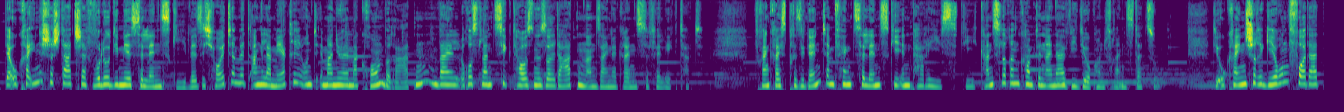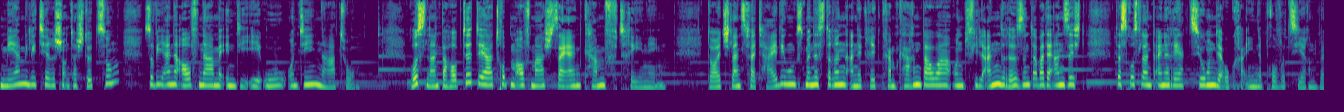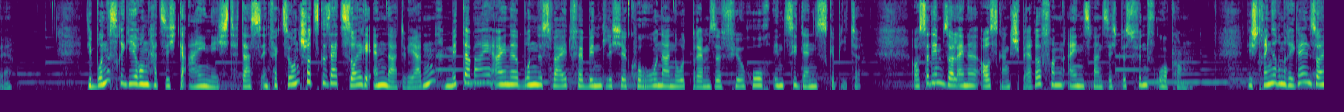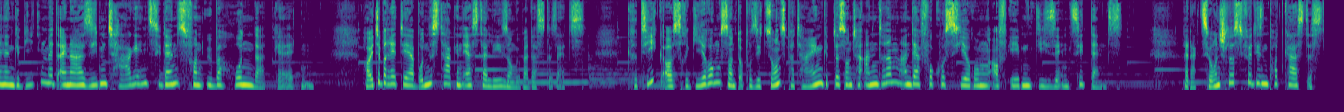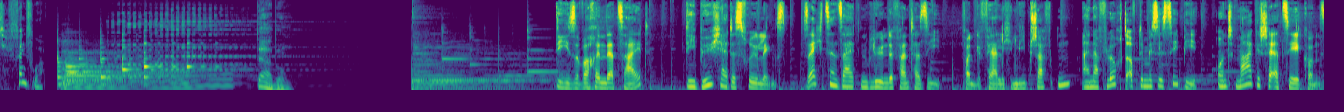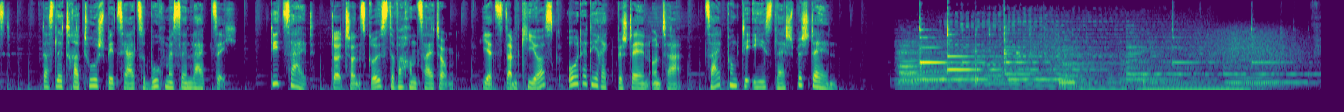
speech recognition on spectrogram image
Der ukrainische Staatschef Volodymyr Zelensky will sich heute mit Angela Merkel und Emmanuel Macron beraten, weil Russland zigtausende Soldaten an seine Grenze verlegt hat. Frankreichs Präsident empfängt Zelensky in Paris. Die Kanzlerin kommt in einer Videokonferenz dazu. Die ukrainische Regierung fordert mehr militärische Unterstützung sowie eine Aufnahme in die EU und die NATO. Russland behauptet, der Truppenaufmarsch sei ein Kampftraining. Deutschlands Verteidigungsministerin Annegret Kramp-Karrenbauer und viele andere sind aber der Ansicht, dass Russland eine Reaktion der Ukraine provozieren will. Die Bundesregierung hat sich geeinigt. Das Infektionsschutzgesetz soll geändert werden. Mit dabei eine bundesweit verbindliche Corona-Notbremse für Hochinzidenzgebiete. Außerdem soll eine Ausgangssperre von 21 bis 5 Uhr kommen. Die strengeren Regeln sollen in Gebieten mit einer 7-Tage-Inzidenz von über 100 gelten. Heute berät der Bundestag in erster Lesung über das Gesetz. Kritik aus Regierungs- und Oppositionsparteien gibt es unter anderem an der Fokussierung auf eben diese Inzidenz. Redaktionsschluss für diesen Podcast ist 5 Uhr. Werbung. Diese Woche in der Zeit? Die Bücher des Frühlings. 16 Seiten blühende Fantasie. Von gefährlichen Liebschaften, einer Flucht auf dem Mississippi und magische Erzählkunst. Das Literaturspezial zur Buchmesse in Leipzig. Die Zeit, Deutschlands größte Wochenzeitung. Jetzt am Kiosk oder direkt bestellen unter zeit.de/slash bestellen.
